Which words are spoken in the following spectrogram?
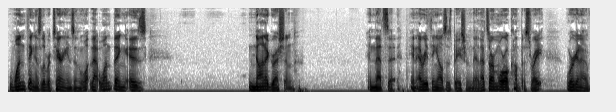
one thing as libertarians, and what, that one thing is non-aggression, and that's it. And everything else is based from there. That's our moral compass, right? We're gonna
